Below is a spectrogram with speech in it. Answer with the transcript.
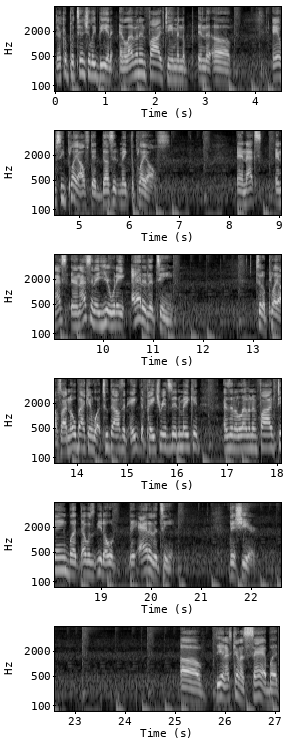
there could potentially be an 11 and 5 team in the in the uh, AFC playoffs that doesn't make the playoffs. And that's and that's and that's in a year where they added a team to the playoffs. I know back in what 2008 the Patriots didn't make it as an 11 and 5 team, but that was, you know, they added a team this year. Uh, yeah, that's kind of sad, but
